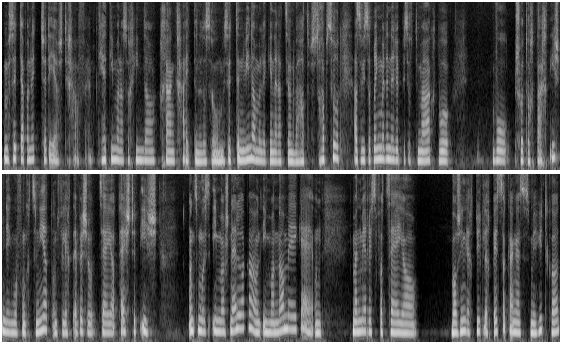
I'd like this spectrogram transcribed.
man sollte aber nicht schon die erste kaufen. Die hat immer noch so Kinderkrankheiten oder so. Man sollte dann wie noch eine Generation warten. Das ist doch absurd. Also wieso bringen wir denn nicht etwas auf den Markt, wo, wo schon durchdacht ist und irgendwo funktioniert und vielleicht eben schon zehn Jahre getestet ist. Und es muss immer schneller gehen und immer noch mehr geben. Und meine, mir ist vor zehn Jahren wahrscheinlich deutlich besser gegangen, als es mir heute geht.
